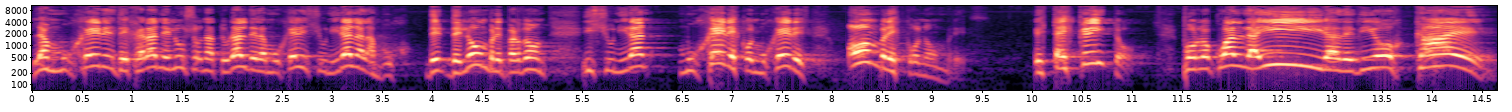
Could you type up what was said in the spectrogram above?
Las mujeres dejarán el uso natural de la mujer y se unirán a las del hombre, perdón, y se unirán mujeres con mujeres, hombres con hombres. Está escrito. Por lo cual la ira de Dios cae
